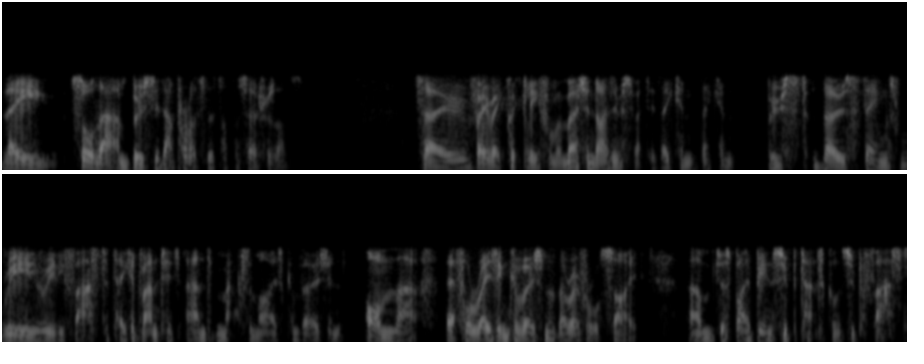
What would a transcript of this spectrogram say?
They saw that and boosted that product to the top of search results. So very very quickly, from a merchandising perspective, they can they can boost those things really, really fast to take advantage and maximize conversion on that, therefore raising conversion of their overall site um, just by being super tactical and super fast.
